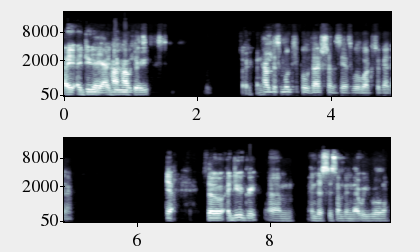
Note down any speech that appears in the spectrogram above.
I, I do. Yeah, yeah I how, do how, this, Sorry, how this multiple versions yes will work together. Yeah, so I do agree. Um, and this is something that we will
